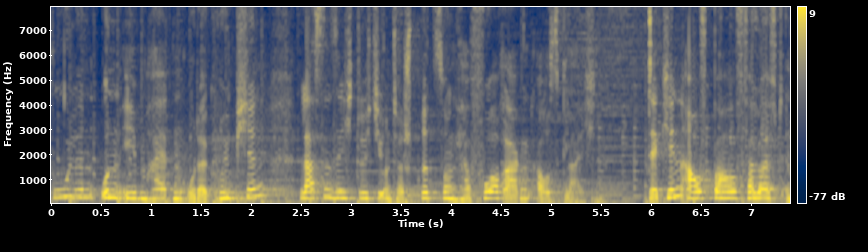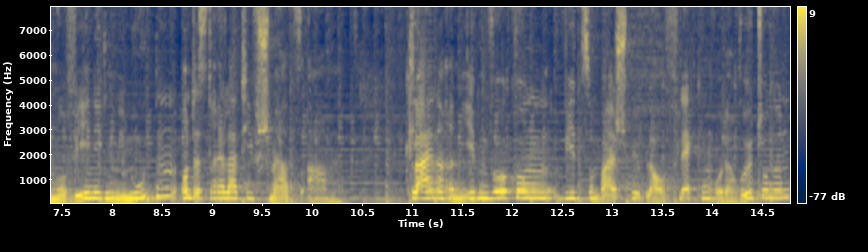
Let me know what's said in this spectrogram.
Kuhlen, Unebenheiten oder Grübchen lassen sich durch die Unterspritzung hervorragend ausgleichen. Der Kinnaufbau verläuft in nur wenigen Minuten und ist relativ schmerzarm. Kleinere Nebenwirkungen, wie zum Beispiel blaue Flecken oder Rötungen,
